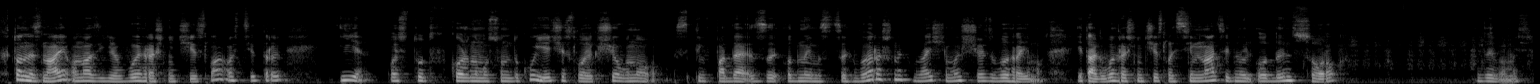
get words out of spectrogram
Хто не знає, у нас є виграшні числа, ось ці три. І ось тут в кожному сундуку є число. Якщо воно співпаде з одним з цих виграшних, значить ми щось виграємо. І так, виграшні числа 17, 01, 40. Дивимось.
